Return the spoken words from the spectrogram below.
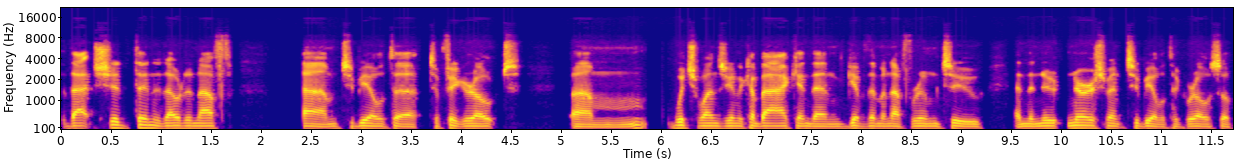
that should thin it out enough um, to be able to to figure out um, which ones are going to come back, and then give them enough room to and the nu- nourishment to be able to grow. So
